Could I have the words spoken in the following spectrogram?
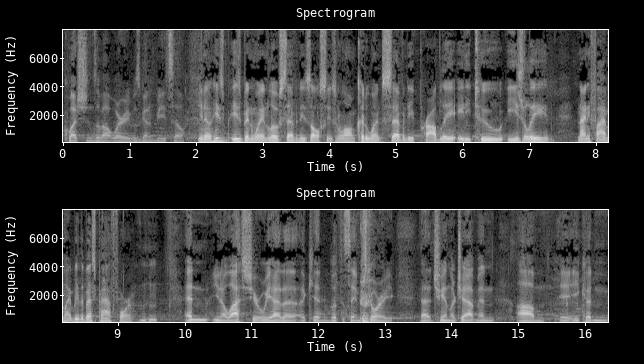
questions about where he was going to be. So you know he's he's been weighing low 70s all season long. Could have went 70, probably 82 easily. 95 might be the best path for him. Mm-hmm. And you know, last year we had a, a kid with the same story. Uh, Chandler Chapman, um, he, he, couldn't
